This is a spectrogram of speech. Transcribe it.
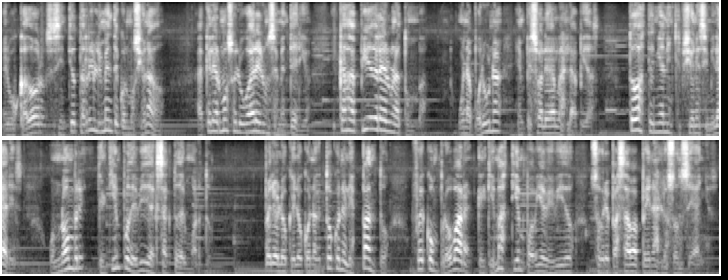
El buscador se sintió terriblemente conmocionado. Aquel hermoso lugar era un cementerio y cada piedra era una tumba. Una por una empezó a leer las lápidas. Todas tenían inscripciones similares, un nombre y el tiempo de vida exacto del muerto. Pero lo que lo conectó con el espanto fue comprobar que el que más tiempo había vivido sobrepasaba apenas los once años.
